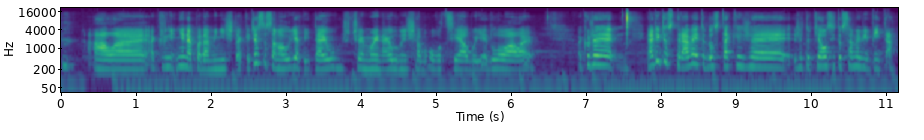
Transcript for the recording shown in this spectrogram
Ale akože nenapadá mi nič také. Často sa ma ľudia pýtajú, čo je moje najobľúbenejšie alebo ovocie alebo jedlo, ale akože na tejto strave je to dosť také, že, že to telo si to same vypýta.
